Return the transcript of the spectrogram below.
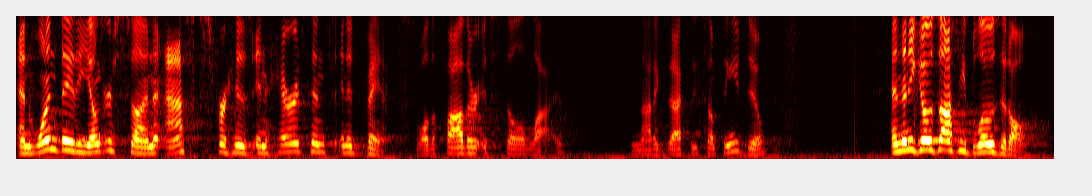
And one day the younger son asks for his inheritance in advance while the father is still alive. Not exactly something you do. And then he goes off, he blows it all.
